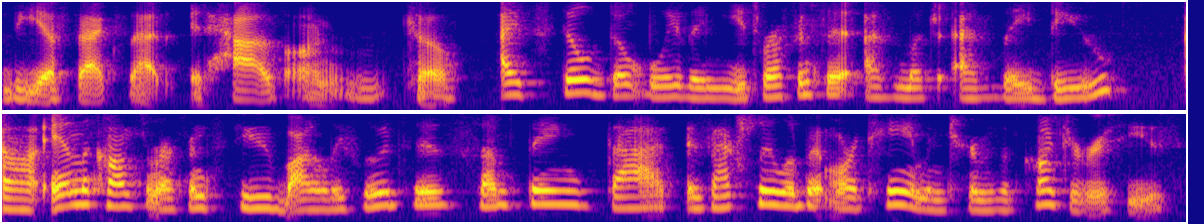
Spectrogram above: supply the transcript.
the effects that it has on Riko. I still don't believe they need to reference it as much as they do. Uh, and the constant reference to bodily fluids is something that is actually a little bit more tame in terms of controversies.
